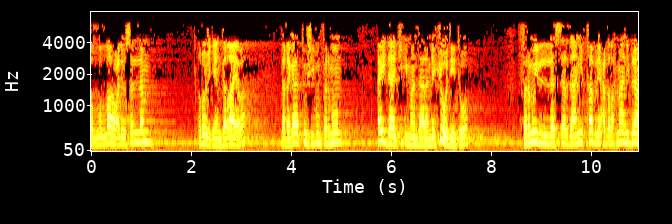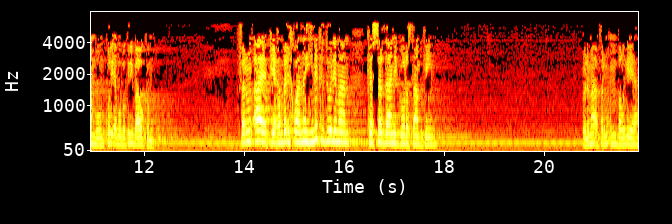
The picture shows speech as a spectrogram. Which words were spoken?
صلى الله عليه وسلم ڕۆژێکیان گەڕایەوە. لە ڕێگا تووشی بم فەرموم ئەی دایکی ئیمانداران لێکۆ دێتۆ؟ فەرمووی لە سەردانی قبری عبدڕحمانی برام بووم کوڕی ئەبوو بەکری باوکم. فەرموم ئایا پێغەمبەری خوا نەهی نەکردووە لێمان کە سەردانی گۆڕستان بکەین؟ علما فەرمو ئەم بەڵگەیە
